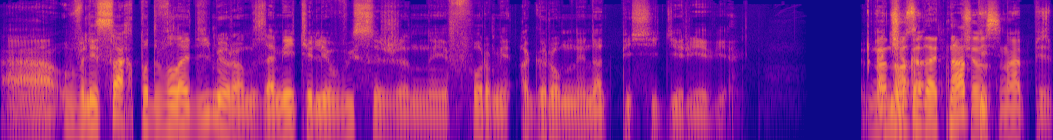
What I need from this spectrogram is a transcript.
А, В лесах под Владимиром заметили высаженные в форме огромной надписи деревья. Надо чё угадать надпись. надпись?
